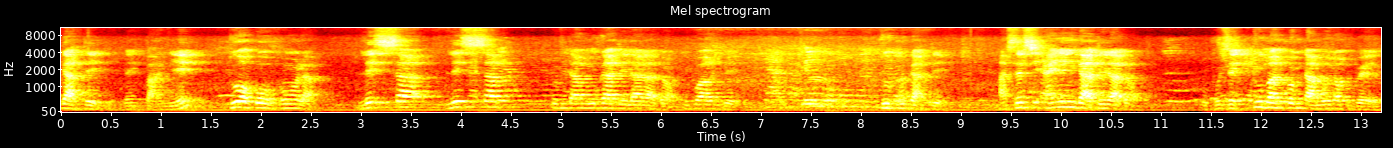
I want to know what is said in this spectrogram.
gâtée dans un panier, tout encore bon là. Laisse ça, laisse ça, pomme d'amour gâtée là, là-dedans, qui peut arriver. Tout pour gâter. Ah, c'est si un gâté là-dedans. Vous posez tout dans pomme d'amour dans la poubelle.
